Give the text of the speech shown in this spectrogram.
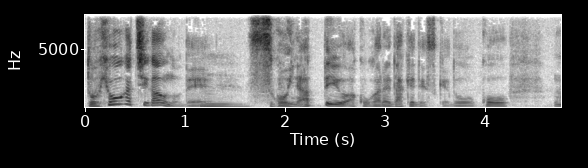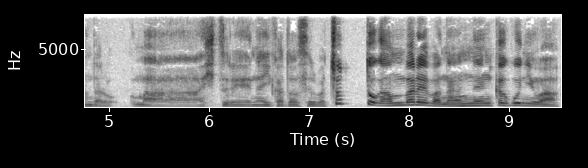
土俵が違うので、うん。すごいなっていう憧れだけですけどこうなんだろうまあ失礼な言い方をすればちょっと頑張れば何年か後には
